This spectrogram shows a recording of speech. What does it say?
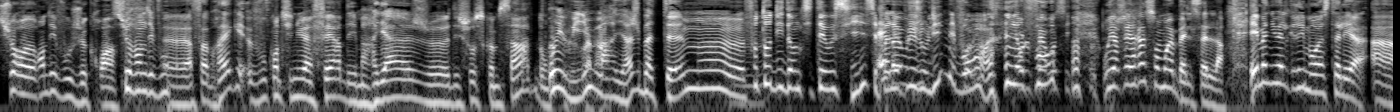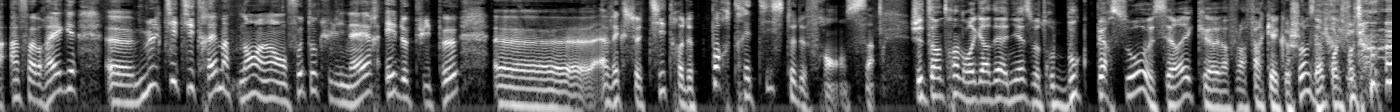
sur euh, rendez-vous, je crois. Sur rendez-vous. euh, à Fabrègue, vous continuez à faire des mariages, euh, des choses comme ça. Donc, oui, oui, voilà. mariage, baptême, euh, photo d'identité aussi. C'est Eh pas ben la plus oui, jolie, mais faut- bon, il faut en le faire faut. aussi. Oui, en général, elles sont moins belles celles-là. Emmanuel Grimaud installé à, à, à euh, multititré maintenant hein, en photo culinaire et depuis peu euh, avec ce titre de portraitiste de France. J'étais en train de regarder Agnès votre book perso. C'est vrai qu'il va falloir faire quelque chose hein, pour les photos.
